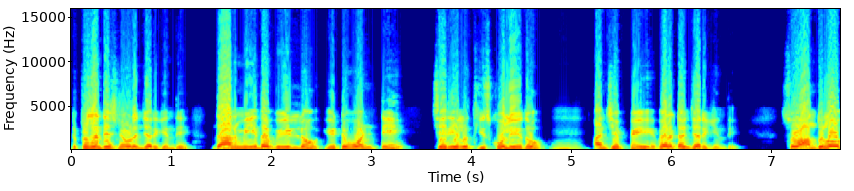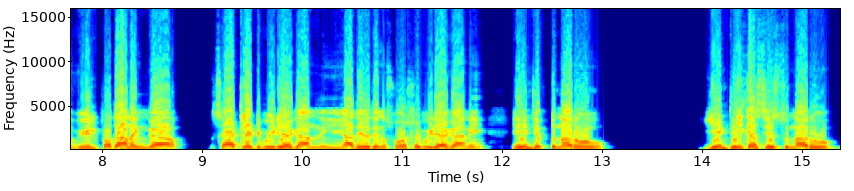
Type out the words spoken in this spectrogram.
రిప్రజెంటేషన్ ఇవ్వడం జరిగింది. దాని మీద వీళ్ళు ఎటువంటి చర్యలు తీసుకోలేదు. అని చెప్పి వెళ్ళటం జరిగింది. సో అందులో వీళ్ళు ప్రధానంగా శాటిలైట్ మీడియా కానీ అదేవిధంగా సోషల్ మీడియా కానీ ఏం చెప్తున్నారు? ఏం టెలికాస్ట్ చేస్తున్నారు?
